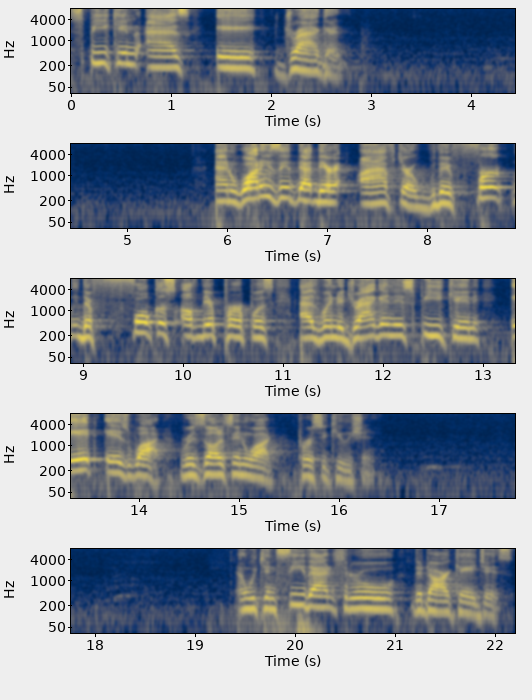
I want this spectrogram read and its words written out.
speaking as a dragon. And what is it that they're after? The, the focus of their purpose, as when the dragon is speaking, it is what? Results in what? Persecution. And we can see that through the Dark Ages.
